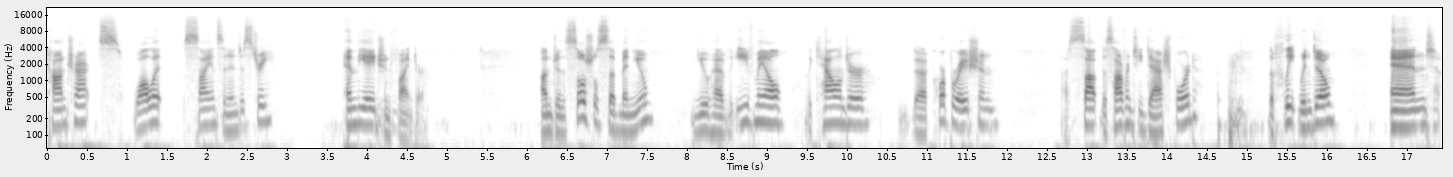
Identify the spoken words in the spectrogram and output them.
contracts, wallet, science and industry, and the agent finder. Under the social submenu, you have the email, the calendar, the corporation, uh, so the sovereignty dashboard, the fleet window, and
